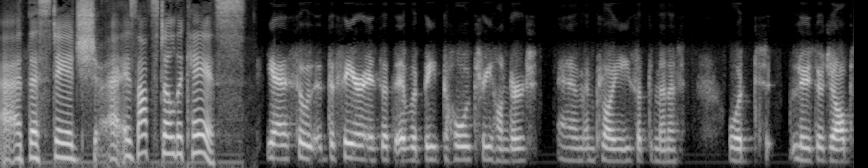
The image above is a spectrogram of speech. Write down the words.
Uh, at this stage, uh, is that still the case? Yeah, so the fear is that it would be the whole 300 um, employees at the minute would lose their jobs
